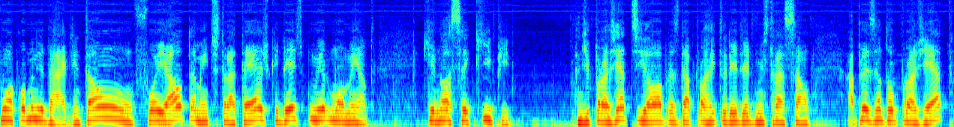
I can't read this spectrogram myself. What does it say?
com a comunidade. Então, foi altamente estratégico e desde o primeiro momento que nossa equipe de projetos e obras da Pró-Reitoria de Administração apresentou o projeto,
